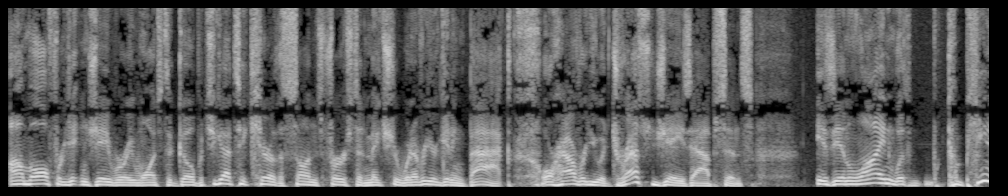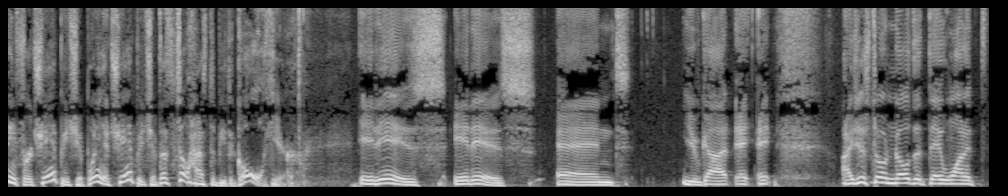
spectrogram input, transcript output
I'm all for getting Jae where he wants to go, but you got to take care of the Suns first and make sure whatever you're getting back or how however you address Jae's absence is in line with competing for a championship, winning a championship. That still has to be the goal here. It is. It is. And you've got. It, it, I just don't know that they want to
